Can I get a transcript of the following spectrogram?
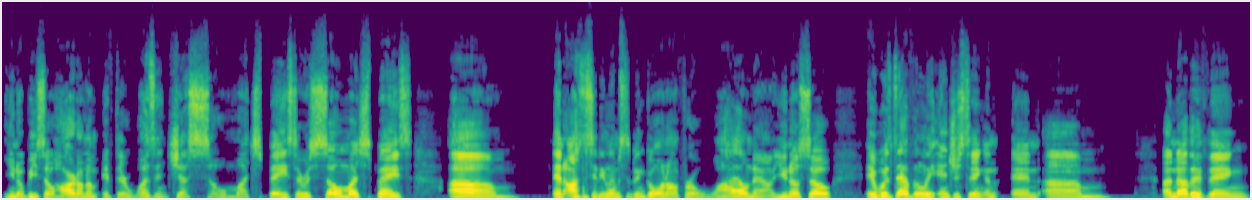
you know, be so hard on them if there wasn't just so much space. There was so much space. Um, and Austin City Limits has been going on for a while now, you know, so it was definitely interesting. And and um, another thing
